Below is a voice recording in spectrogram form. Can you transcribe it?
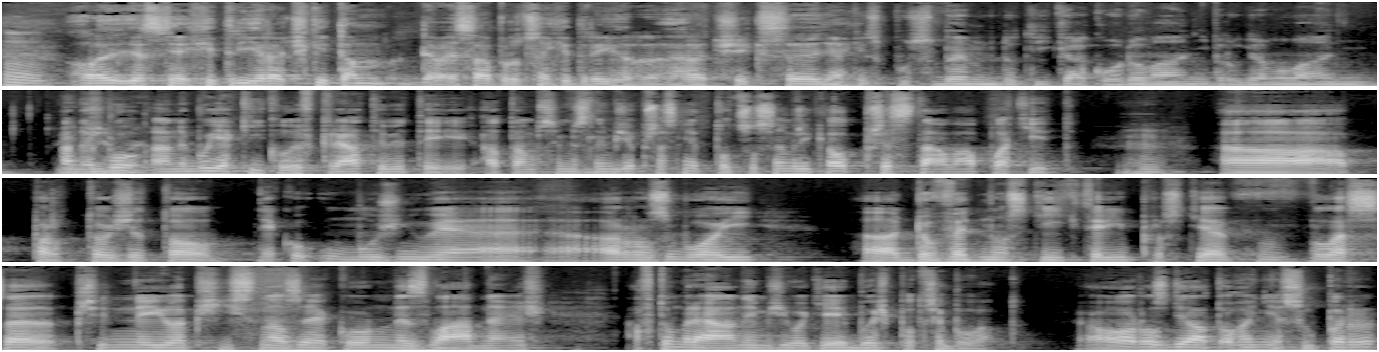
Hmm. Ale jasně, chytrý hračky, tam 90% chytrých hraček se nějakým způsobem dotýká kódování, programování. A nebo, a nebo jakýkoliv kreativity. A tam si myslím, hmm. že přesně to, co jsem říkal, přestává platit. Hmm. A protože to jako umožňuje rozvoj dovedností, který prostě v lese při nejlepší snaze jako nezvládneš a v tom reálném životě je budeš potřebovat. Jo, rozdělat oheň je super,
